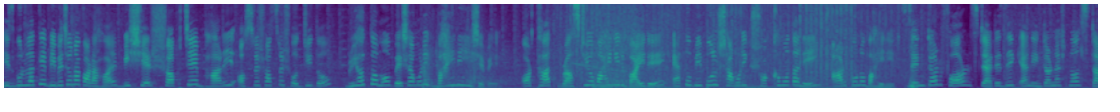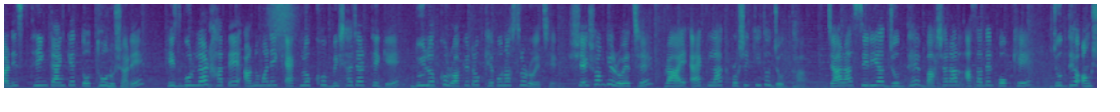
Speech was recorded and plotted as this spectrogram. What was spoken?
হিজবুল্লাহকে বিবেচনা করা হয় বিশ্বের সবচেয়ে ভারী অস্ত্রশস্ত্রে সজ্জিত বৃহত্তম বেসামরিক বাহিনী হিসেবে। অর্থাৎ রাষ্ট্রীয় বাহিনীর বাইরে এত বিপুল সামরিক সক্ষমতা নেই আর কোনো বাহিনীর। Centre for strategic and international studies think ট্যাঙ্কের তথ্য অনুসারে, হিজবুল্লাহর হাতে আনুমানিক এক লক্ষ বিশ হাজার থেকে দুই লক্ষ রকেট ও ক্ষেপণাস্ত্র রয়েছে। সেই সঙ্গে রয়েছে প্রায় এক লাখ প্রশিক্ষিত যোদ্ধা, যারা সিরিয়ার যুদ্ধে বাশার আল আসাদের পক্ষে যুদ্ধে অংশ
